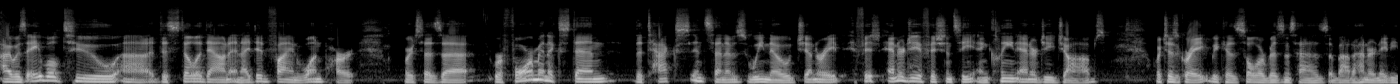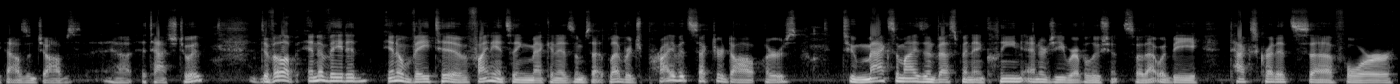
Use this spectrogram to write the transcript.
I was able to uh, distill it down, and I did find one part where it says uh, reform and extend the tax incentives we know generate energy efficiency and clean energy jobs, which is great because solar business has about 180,000 jobs uh, attached to it. Mm-hmm. Develop innovative, innovative financing mechanisms that leverage private sector dollars to maximize investment in clean energy revolutions. So that would be tax credits uh, for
